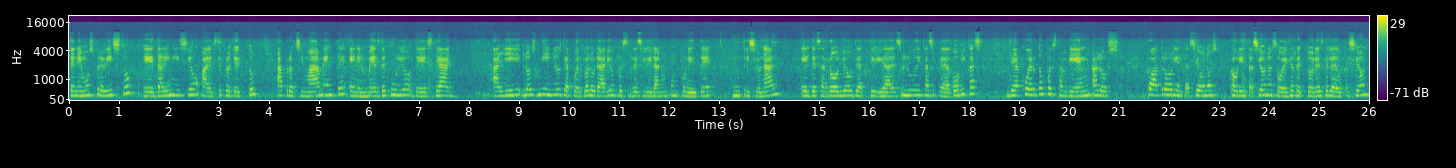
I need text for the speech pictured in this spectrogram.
Tenemos previsto eh, dar inicio a este proyecto aproximadamente en el mes de julio de este año. Allí los niños, de acuerdo al horario, pues recibirán un componente nutricional, el desarrollo de actividades lúdicas y pedagógicas, de acuerdo pues también a los cuatro orientaciones, orientaciones o ejes rectores de la educación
